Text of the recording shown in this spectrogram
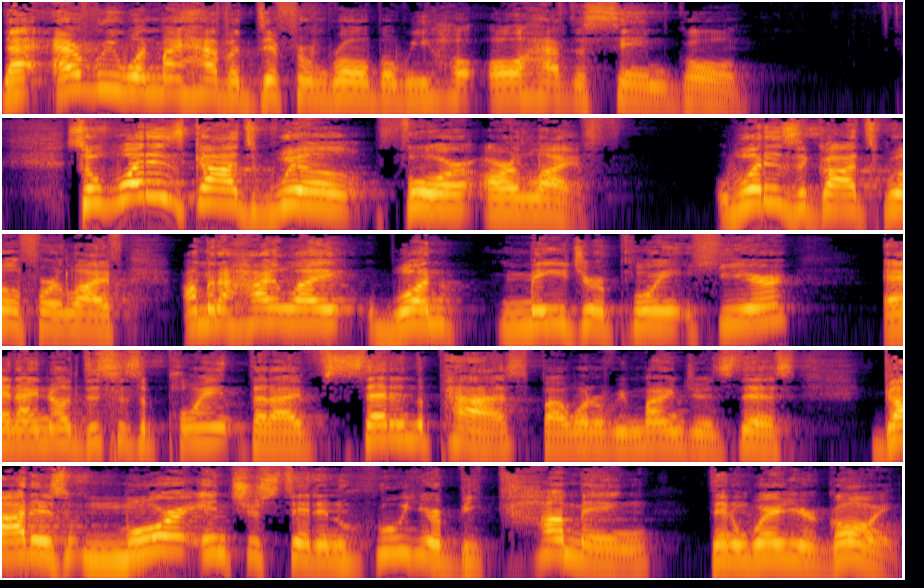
that everyone might have a different role, but we all have the same goal. So, what is God's will for our life? What is God's will for life? I'm going to highlight one major point here, and I know this is a point that I've said in the past, but I want to remind you is this God is more interested in who you're becoming than where you're going.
